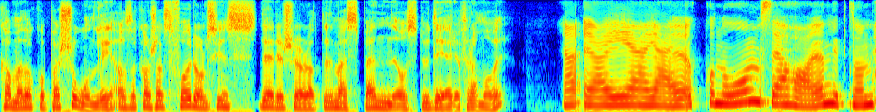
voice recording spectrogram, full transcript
hva med dere personlig? Altså, hva slags forhold syns dere sjøl at det er mest spennende å studere framover? Ja, jeg, jeg, er jo økonom, så jeg har jo en liten sånn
